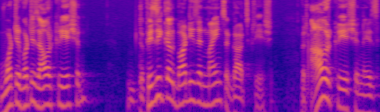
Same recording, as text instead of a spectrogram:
what, what is our creation? The physical bodies and minds are God's creation. But our creation is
